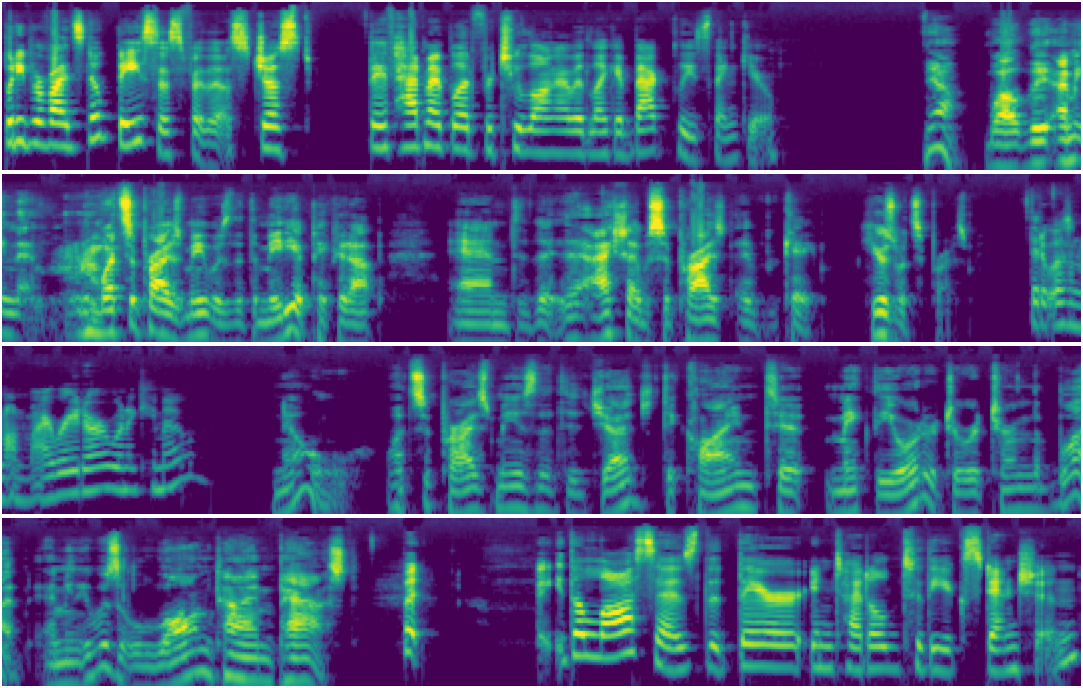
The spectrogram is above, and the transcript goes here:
But he provides no basis for this. Just they've had my blood for too long. I would like it back, please. Thank you. Yeah. Well, the, I mean, what surprised me was that the media picked it up, and the, actually, I was surprised. Okay, here's what surprised me. That it wasn't on my radar when it came out. No. What surprised me is that the judge declined to make the order to return the blood. I mean, it was a long time past. But uh, the law says that they're entitled to the extension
